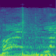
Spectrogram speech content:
¡Baila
